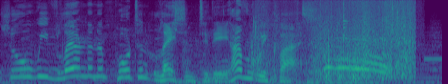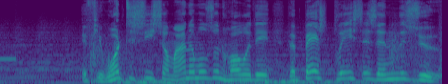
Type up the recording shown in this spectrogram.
So we've learned an important lesson today, haven't we, class? If you want to see some animals on holiday, the best place is in the zoo.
